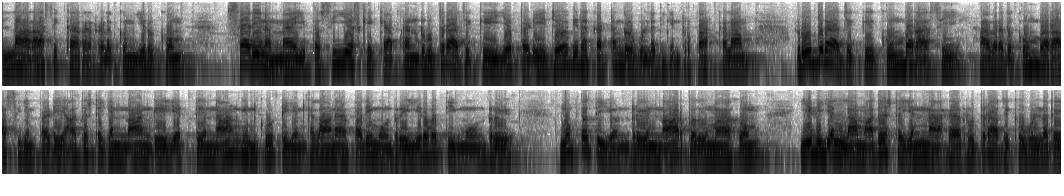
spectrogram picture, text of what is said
எல்லா ராசிக்காரர்களுக்கும் இருக்கும். சரி நம்ம இப்போ சிஎஸ்கே கேப்டன் ருத்ராஜுக்கு எப்படி ஜோதிட கட்டங்கள் உள்ளது என்று பார்க்கலாம். ருத்ராஜுக்கு கும்ப ராசி அவரது கும்ப ராசியின்படி அதிர்ஷ்ட எண் நான்கு எட்டு நான்கின் கூட்டு எண்களான பதிமூன்று இருபத்தி மூன்று முப்பத்தி ஒன்று நாற்பதும் ஆகும். இது எல்லாம் அதிர்ஷ்ட எண்ணாக ருத்ராஜுக்கு உள்ளது.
